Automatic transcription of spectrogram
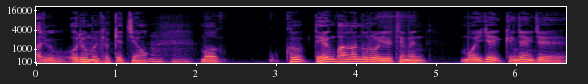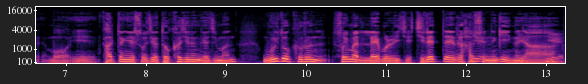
아주 어려움을 음. 겪겠죠. 음. 음. 뭐그 대응 방안으로 이를테면 뭐 이게 굉장히 이제 뭐 이 갈등의 소지가 더 커지는 거지만 우리도 그런 소위 말해 레버리지 지렛대를 할수 예, 있는 게 있느냐. 예, 예.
